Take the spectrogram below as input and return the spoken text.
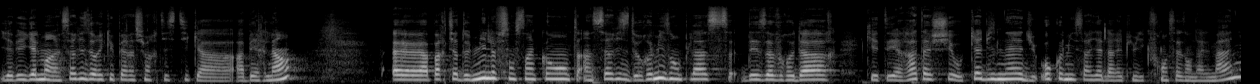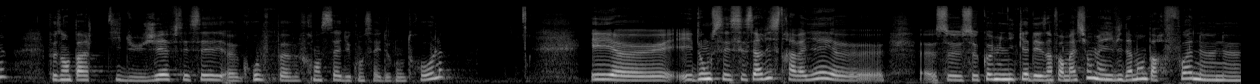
y avait également un service de récupération artistique à Berlin, euh, à partir de 1950, un service de remise en place des œuvres d'art qui était rattaché au cabinet du Haut Commissariat de la République française en Allemagne, faisant partie du GFCC, euh, groupe français du Conseil de contrôle. Et, euh, donc ces, services travaillaient, se, communiquaient des informations, mais évidemment parfois ne,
